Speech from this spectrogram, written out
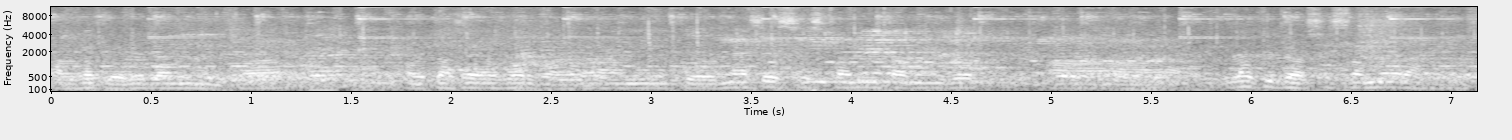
हल्का धेरै पाउनुहुन्छ। अब दसैँ अफर भएर अनि त्यो म्यासेज सिस्टम तपाईँको लकी ड्र सिस्टम नै राखेको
